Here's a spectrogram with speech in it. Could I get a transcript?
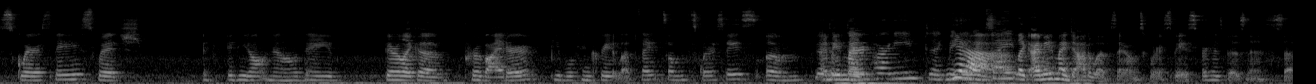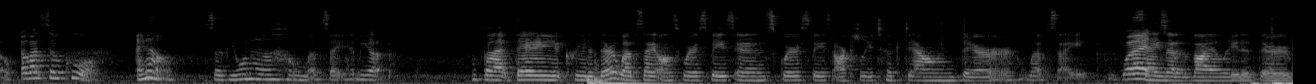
Squarespace, which, if, if you don't know, they they're like a provider. People can create websites on Squarespace. Um, I made my third party to like make yeah, a website. like I made my dad a website on Squarespace for his business. So oh, that's so cool. I know. So if you want a website, hit me up. But they created their website on Squarespace, and Squarespace actually took down their website What? saying that it violated their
